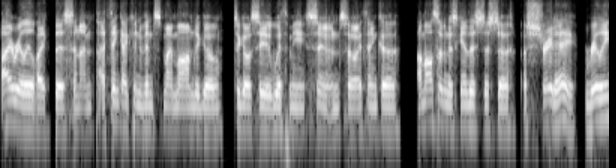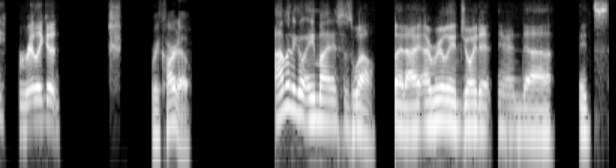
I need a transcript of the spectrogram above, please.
I really like this, and I'm I think I convinced my mom to go to go see it with me soon. So I think uh, I'm also going to give this just a, a straight A. Really, really good. Ricardo. I'm going to go A minus as well, but I, I really enjoyed it, and uh, it's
